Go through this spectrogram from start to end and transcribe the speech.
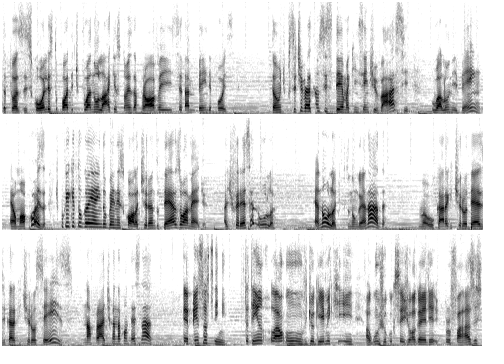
das tuas escolhas, tu pode, tipo, anular questões da prova e se dar bem depois. Então, tipo, se tivesse um sistema que incentivasse o aluno ir bem, é uma coisa. Tipo, o que que tu ganha indo bem na escola, tirando 10 ou a média? A diferença é nula. É nula, tipo, tu não ganha nada. O cara que tirou 10 e o cara que tirou 6, na prática não acontece nada. É, pensa assim, você tem lá um videogame que. algum jogo que você joga ele por fases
